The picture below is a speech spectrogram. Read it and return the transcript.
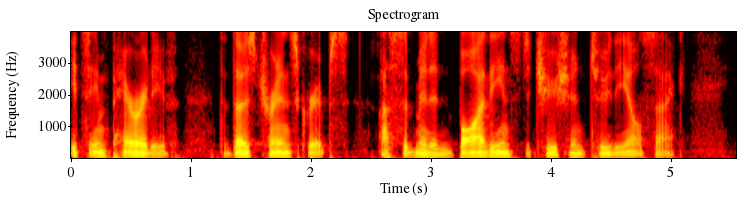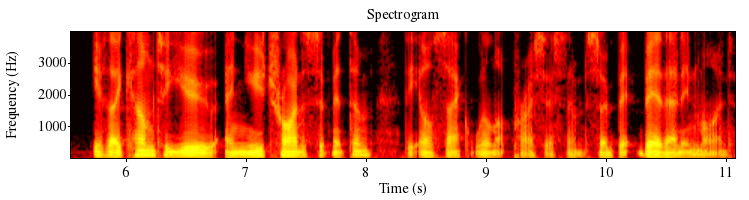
It's imperative that those transcripts are submitted by the institution to the LSAC. If they come to you and you try to submit them, the LSAC will not process them. So bear that in mind.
